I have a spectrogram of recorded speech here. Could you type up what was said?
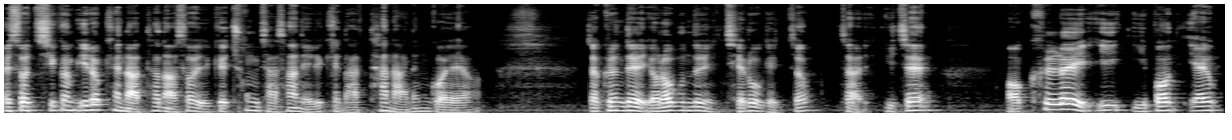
그래서 지금 이렇게 나타나서 이렇게 총 자산이 이렇게 나타나는 거예요. 자, 그런데 여러분들이 제로겠죠? 자, 이제 어, 클레이 이 이번 에어-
